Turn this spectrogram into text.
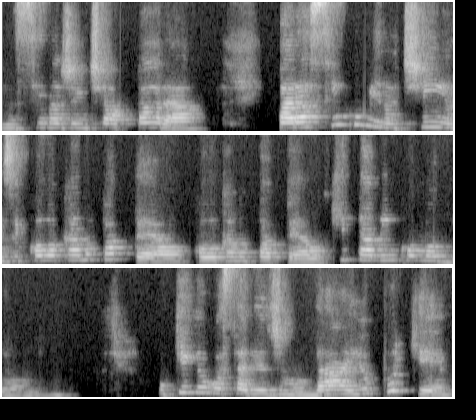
ensina a gente a parar. Parar cinco minutinhos e colocar no papel, colocar no papel o que está me incomodando o que, que eu gostaria de mudar e o porquê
